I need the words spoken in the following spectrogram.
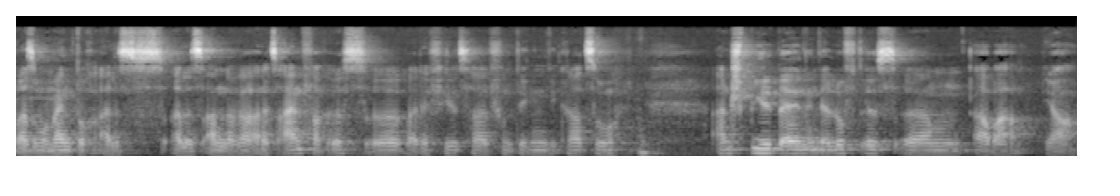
was im Moment doch alles, alles andere als einfach ist äh, bei der Vielzahl von Dingen, die gerade so an Spielbällen in der Luft ist. Ähm, aber ja,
